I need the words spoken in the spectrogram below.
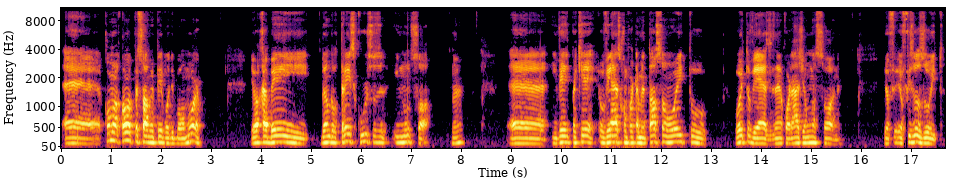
É, como, como o pessoal me pegou de bom humor, eu acabei dando três cursos em um só, né? É, em vez, porque o viés comportamental são oito, oito vieses, né? A coragem é uma só, né? Eu, eu fiz os oito,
